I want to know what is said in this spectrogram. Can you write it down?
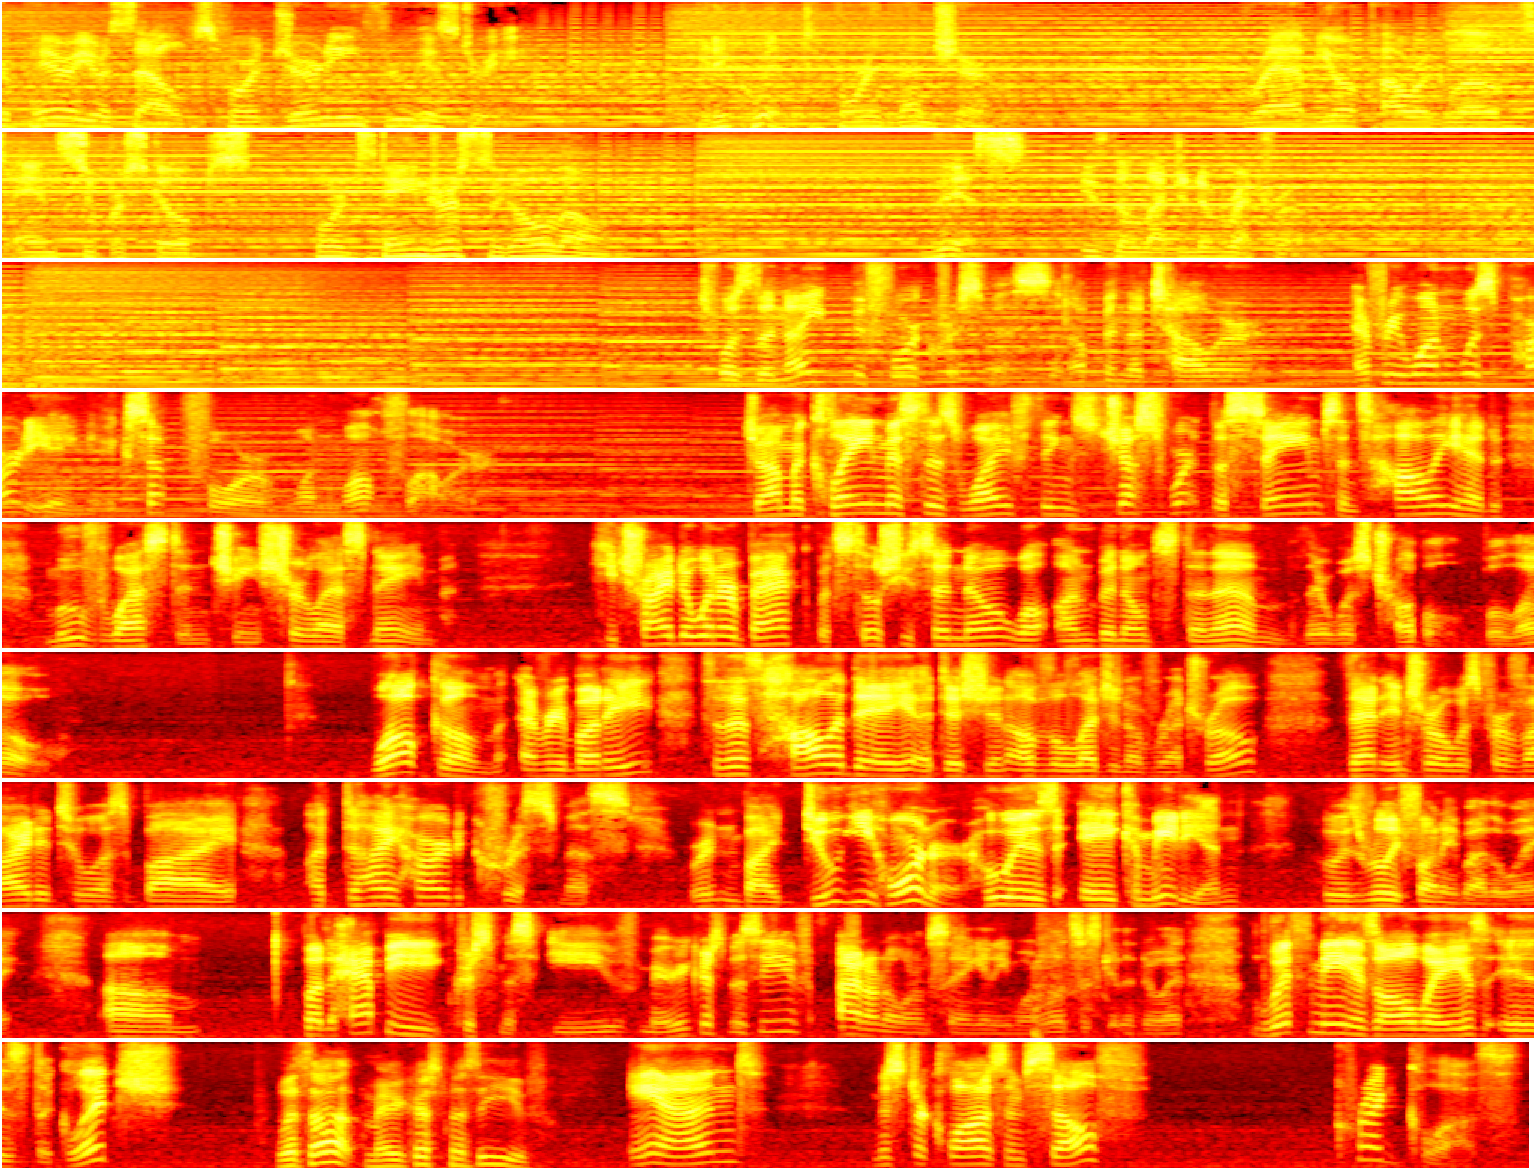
Prepare yourselves for a journey through history. Get equipped for adventure. Grab your power gloves and super scopes. For it's dangerous to go alone. This is the Legend of Retro. 'Twas the night before Christmas, and up in the tower, everyone was partying except for one wallflower. John McClane missed his wife. Things just weren't the same since Holly had moved west and changed her last name. He tried to win her back, but still she said no. Well, unbeknownst to them, there was trouble below. Welcome, everybody, to this holiday edition of The Legend of Retro. That intro was provided to us by A Die Hard Christmas, written by Doogie Horner, who is a comedian who is really funny, by the way. Um, but happy Christmas Eve. Merry Christmas Eve? I don't know what I'm saying anymore. Let's just get into it. With me, as always, is The Glitch What's up? Merry Christmas Eve. and Mr. Claus himself, Craig Claus.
